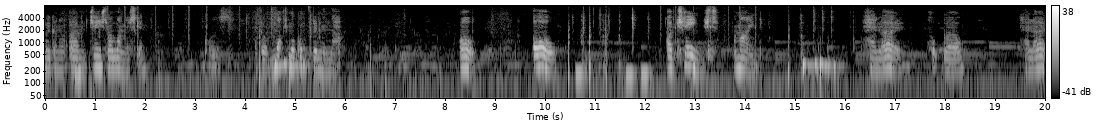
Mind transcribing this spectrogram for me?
We're gonna um, change to our rhino skin because I feel much more confident in that. Oh, oh, I've changed my mind. Hello, hot girl. Hello.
